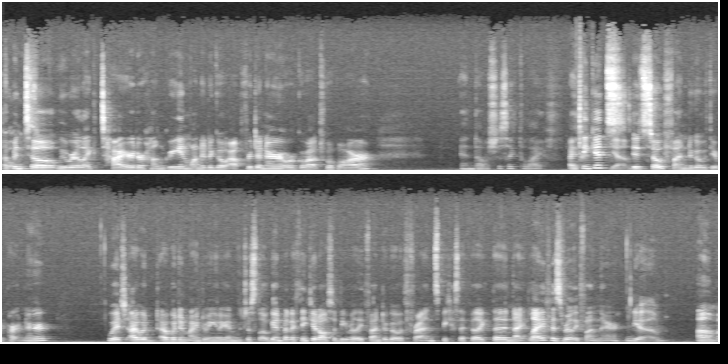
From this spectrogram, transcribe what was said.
up Goals. until we were like tired or hungry and wanted to go out for dinner or go out to a bar and that was just like the life i think it's Yeah. it's so fun to go with your partner which I would I wouldn't mind doing it again with just Logan, but I think it'd also be really fun to go with friends because I feel like the nightlife is really fun there. Yeah. Um,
